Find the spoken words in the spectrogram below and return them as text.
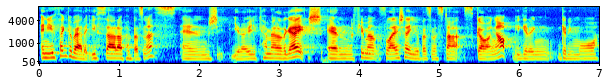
And you think about it, you start up a business and you know you come out of the gate and a few months later your business starts going up, you're getting getting more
